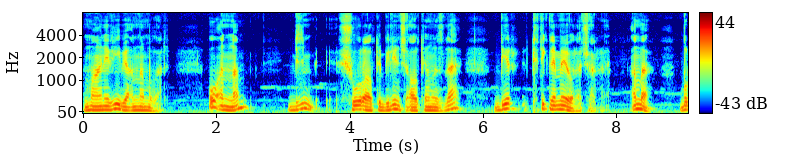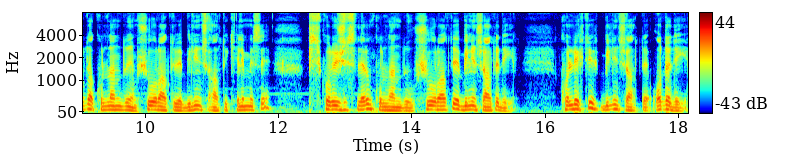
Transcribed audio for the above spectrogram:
manevi bir anlamı var. O anlam bizim şuur altı bilinç altımızda bir tetikleme yol açar. Ama burada kullandığım şuur altı ve bilinç altı kelimesi psikolojistlerin kullandığı şuur altı ve bilinç altı değil. Kolektif bilinç altı o da değil.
